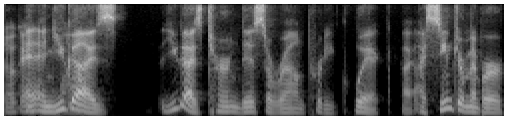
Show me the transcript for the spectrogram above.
Okay. And, and you wow. guys, you guys turned this around pretty quick. I, I seem to remember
